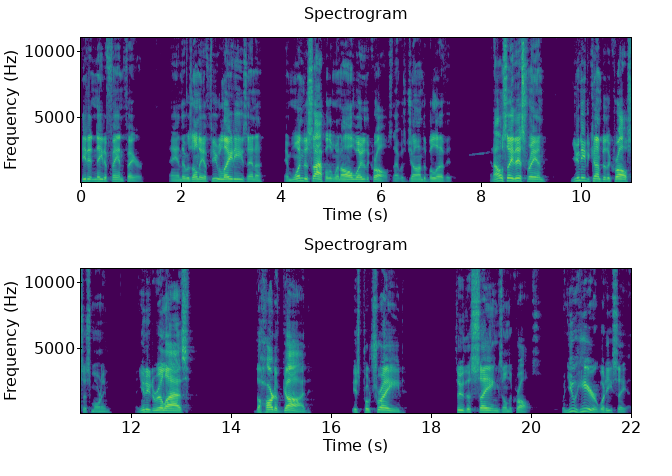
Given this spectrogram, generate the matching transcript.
He didn't need a fanfare. And there was only a few ladies and a and one disciple that went all the way to the cross. And that was John the Beloved. And I will say this, friend, you need to come to the cross this morning, and you need to realize the heart of God is portrayed through the sayings on the cross. When you hear what he said,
